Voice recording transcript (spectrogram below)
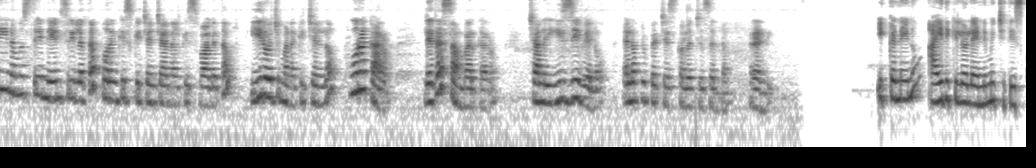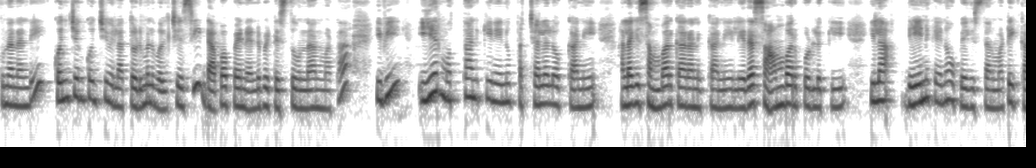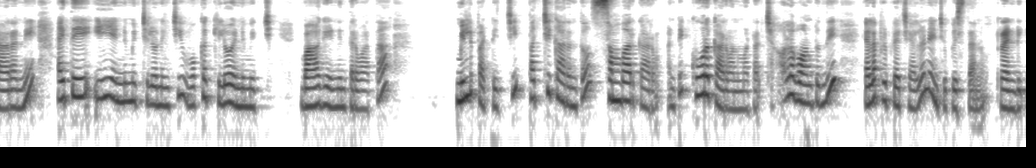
అండి నమస్తే. నేను శ్రీలత పొరంకిస్ కిచెన్ ఛానల్కి స్వాగతం. ఈ రోజు మన కిచెన్లో కూర కారం లేదా సాంబార్ కారం. చాలా ఈజీ వేలో ఎలా ప్రిపేర్ చేసుకోవాలో చూసేద్దాం. రండి. ఇక్కడ నేను ఐదు కిలోల ఎండుమిర్చి తీసుకున్నానండి. కొంచెం కొంచెం ఇలా తొడిమలు వలిచేసి డాబా పైన ఎండబెట్టేస్తూ ఉన్నాను అనమాట ఇవి ఇయర్ మొత్తానికి నేను పచ్చళ్ళలో కానీ అలాగే సాంబార్ కారానికి కానీ లేదా సాంబార్ పొడులకి ఇలా దేనికైనా ఉపయోగిస్తాను అనమాట ఈ కారాన్ని. అయితే ఈ ఎండుమిర్చిలో నుంచి ఒక కిలో ఎండుమిర్చి బాగా ఎండిన తర్వాత మిల్లు పట్టించి పచ్చి కారంతో సంబార్ కారం అంటే కూర కారం అనమాట చాలా బాగుంటుంది. ఎలా ప్రిపేర్ చేయాలో నేను చూపిస్తాను. రండి.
